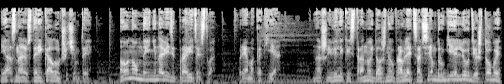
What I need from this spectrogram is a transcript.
«Я знаю старика лучше, чем ты. Он умный и ненавидит правительство. Прямо как я. Нашей великой страной должны управлять совсем другие люди, чтобы...»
